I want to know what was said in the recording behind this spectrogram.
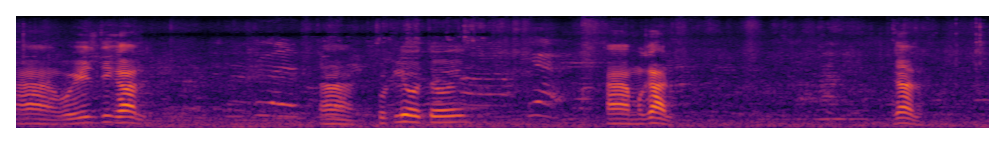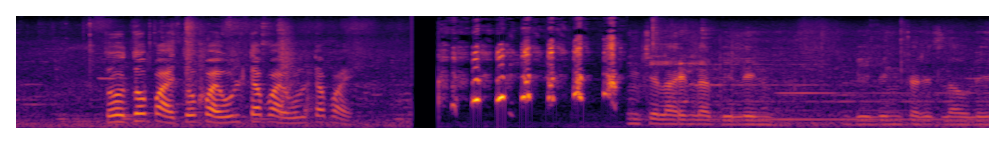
हां होईल ती घाल. हां कुठली होतोय? हां मग घाल. घाल. तो तो पाय तो पाय उलटा पाय उलटा पाय. तुमच्या लाईनला बिलिंग. बिलिंग करीत लावले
